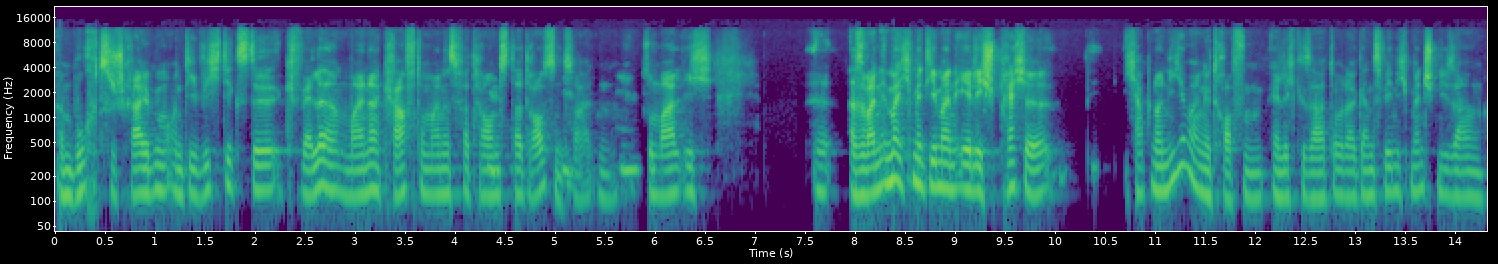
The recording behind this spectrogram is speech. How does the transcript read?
ein Buch zu schreiben und die wichtigste Quelle meiner Kraft und meines Vertrauens da draußen zu halten. Zumal ich, äh, also wann immer ich mit jemandem ehrlich spreche, ich habe noch nie jemanden getroffen, ehrlich gesagt, oder ganz wenig Menschen, die sagen,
